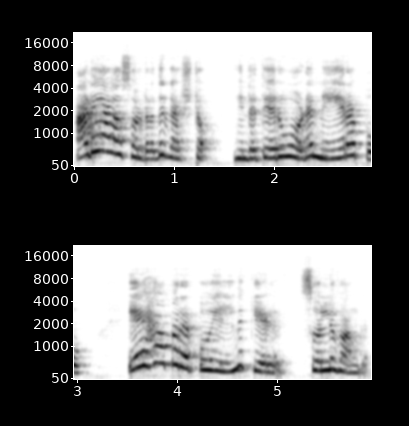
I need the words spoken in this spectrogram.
அடையாளம் சொல்றது கஷ்டம். இந்த தெருவோட நேரா போ. ஏகாம்பரர் கோயில்னு கேளு சொல்லுவாங்க.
